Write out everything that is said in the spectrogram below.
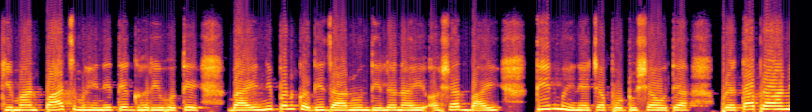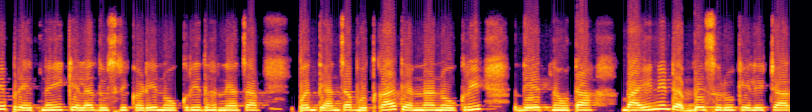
किमान पाच महिने ते घरी होते. बाईंनी पण कधी जाणून दिलं नाही. अशात बाई तीन महिन्याच्या पोटुशा होत्या. प्रतापरावाने प्रयत्नही केला दुसरीकडे नोकरी धरण्याचा. पण त्यांचा भूतकाळ त्यांना नोकरी देत नव्हता. बाईंनी डबे सुरू केले. चार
